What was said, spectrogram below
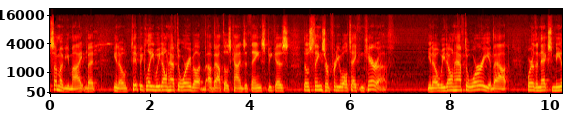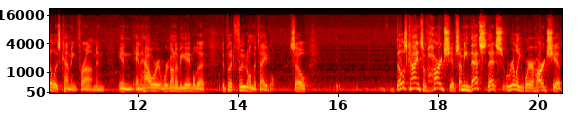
some of you might, but you know, typically we don't have to worry about, about those kinds of things because those things are pretty well taken care of. You know, we don't have to worry about where the next meal is coming from and, and, and how we're, we're going to be able to, to put food on the table. So, those kinds of hardships, I mean, that's, that's really where hardship,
